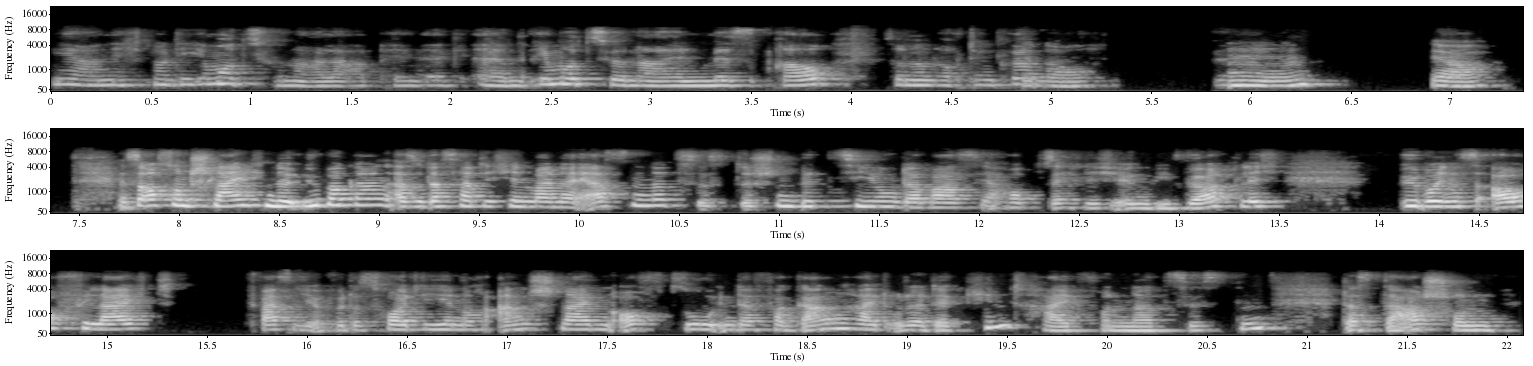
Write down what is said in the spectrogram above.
ja, nicht nur die emotionale Abhäng äh, ähm, emotionalen Missbrauch, sondern auch den körperlichen. Genau. Mhm. Ja. Es ist auch so ein schleichender Übergang. Also das hatte ich in meiner ersten narzisstischen Beziehung. Da war es ja hauptsächlich irgendwie wörtlich. Übrigens auch vielleicht, ich weiß nicht, ob wir das heute hier noch anschneiden, oft so in der Vergangenheit oder der Kindheit von Narzissten, dass da schon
